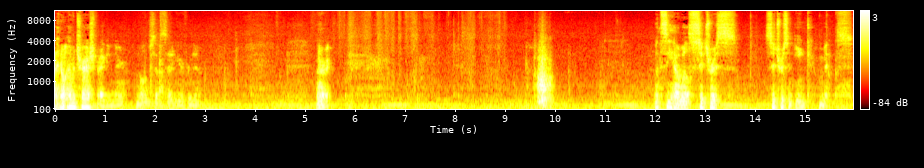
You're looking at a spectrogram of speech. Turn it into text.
I don't have a trash bag in there. I'll just have to set it here for now. Alright. Let's see how well citrus citrus and ink mix.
